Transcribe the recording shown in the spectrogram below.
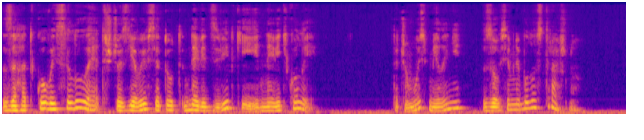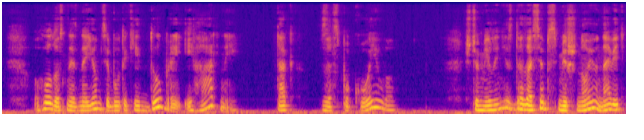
загадковий силует, що з'явився тут не від звідки і не від коли. Та чомусь Мілені зовсім не було страшно. Голос незнайомця був такий добрий і гарний, так заспокоював, що Мілені здалася б смішною навіть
